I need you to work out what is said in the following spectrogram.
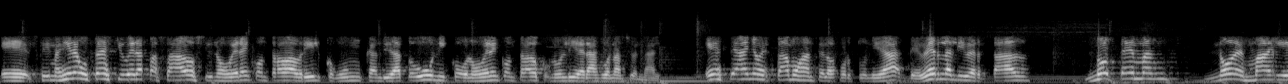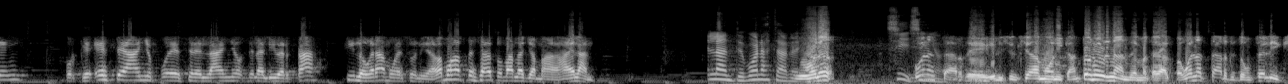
Eh, ¿Se imaginan ustedes qué hubiera pasado si nos hubiera encontrado Abril con un candidato único o nos hubiera encontrado con un liderazgo nacional? Este año estamos ante la oportunidad de ver la libertad. No teman, no desmayen, porque este año puede ser el año de la libertad si logramos esa unidad. Vamos a empezar a tomar las llamadas. Adelante. Adelante, buenas tardes. Sí, Buenas tardes, licenciada Mónica. Antonio Hernández, Matagalpa. Buenas tardes, don Félix.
